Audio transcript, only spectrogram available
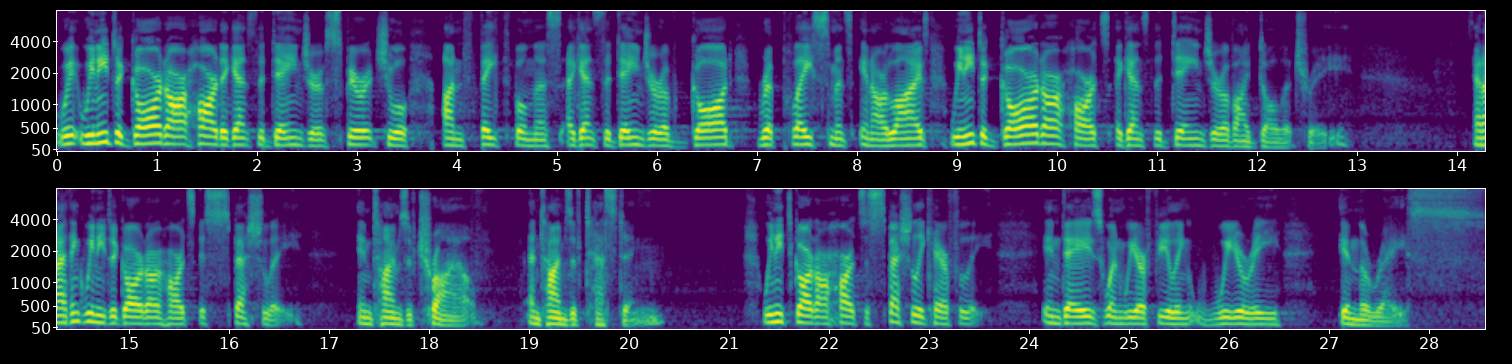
We, we need to guard our heart against the danger of spiritual unfaithfulness, against the danger of God replacements in our lives. We need to guard our hearts against the danger of idolatry. And I think we need to guard our hearts especially in times of trial and times of testing. We need to guard our hearts especially carefully in days when we are feeling weary in the race.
